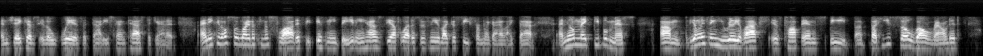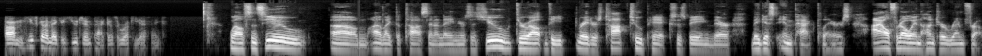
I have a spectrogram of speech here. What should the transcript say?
and Jacobs is a whiz at that. He's fantastic at it. And he can also line up in the slot if if need be, and he has the athleticism you'd like to see from a guy like that. And he'll make people miss. Um, the only thing he really lacks is top end speed, but but he's so well rounded. Um, he's going to make a huge impact as a rookie, I think. Well, since you um, I'd like to toss in a name here since you threw out the Raiders' top two picks as being their biggest impact players. I'll throw in Hunter Renfrow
